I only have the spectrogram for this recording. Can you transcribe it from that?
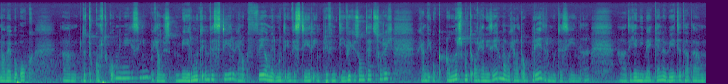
maar we hebben ook um, de tekortkomingen gezien. We gaan dus meer moeten investeren. We gaan ook veel meer moeten investeren in preventieve gezondheidszorg. We gaan die ook anders moeten organiseren, maar we gaan het ook breder moeten zien. Hè. Uh, degenen die mij kennen weten dat um,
